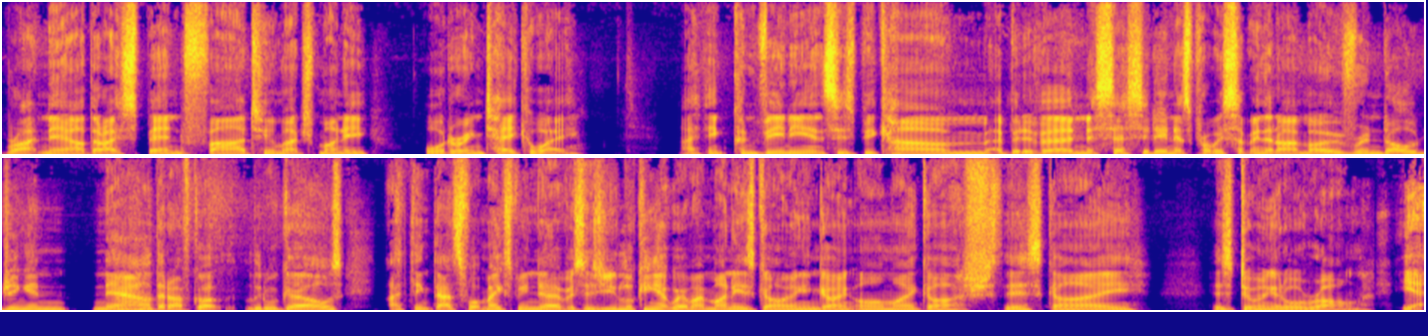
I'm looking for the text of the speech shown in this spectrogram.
right now that I spend far too much money ordering takeaway. I think convenience has become a bit of a necessity, and it's probably something that I'm overindulging in now mm-hmm. that I've got little girls. I think that's what makes me nervous is you looking at where my money is going and going, oh my gosh, this guy is doing it all wrong. Yeah,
